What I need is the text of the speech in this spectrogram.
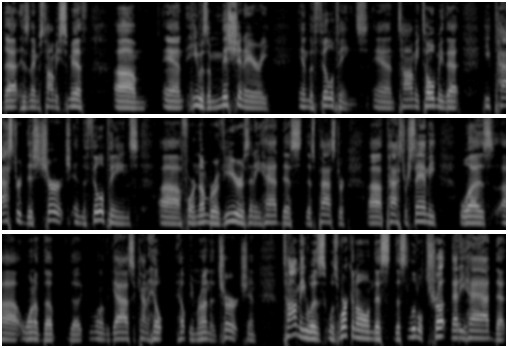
that his name is Tommy Smith. Um, and he was a missionary in the Philippines. And Tommy told me that he pastored this church in the Philippines uh, for a number of years, and he had this this pastor, uh, Pastor Sammy, was uh, one of the, the one of the guys who kind of helped helped him run the church. And Tommy was was working on this this little truck that he had that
